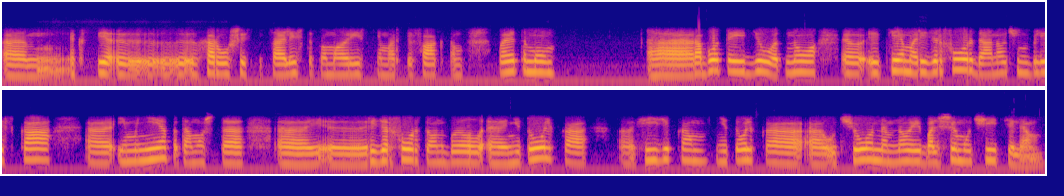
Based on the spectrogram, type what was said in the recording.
эм, э, экспер... хорошие специалисты по маорийским артефактам. Поэтому э, работа идет. Но э, тема Резерфорда, она очень близка э, и мне, потому что э, Резерфорд, он был э, не только Э, физиком, не только э, ученым, но и большим учителем.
